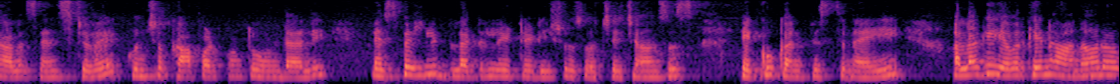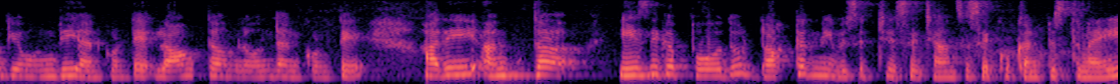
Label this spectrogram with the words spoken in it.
చాలా సెన్సిటివే. కొంచెం కాపాడుకుంటూ ఉండాలి. ఎస్పెషలీ బ్లడ్ రిలేటెడ్ ఇష్యూస్ వచ్చే ఛాన్సెస్ ఎక్కువ కనిపిస్తున్నాయి. అలాగే ఎవరికైనా అనారోగ్యం ఉంది అనుకుంటే లాంగ్ టర్మ్లో ఉంది అనుకుంటే అది అంత ఈజీగా పోదు. డాక్టర్ని విజిట్ చేసే ఛాన్సెస్ ఎక్కువ కనిపిస్తున్నాయి.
